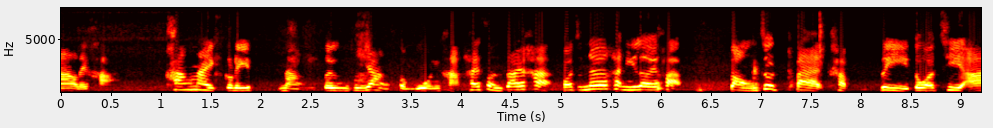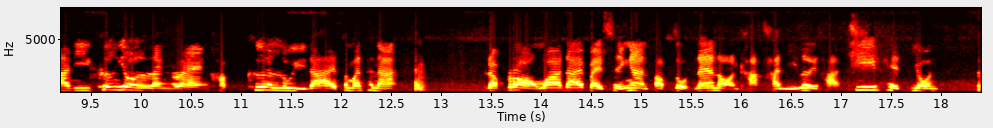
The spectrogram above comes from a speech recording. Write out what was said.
มากเลยค่ะ ข้างในกริปหนังตึงทุกอย่างสมบูรณ์ค่ะ ใครสนใจค่ะ Fortuner คันนี้เลยค่ะ 2.8 ขับ 4 ตัว TRD เครื่องยนต์แรงๆขับเคลื่อนลุยได้สมรรถนะ รับรองว่าได้ไปใช้งานตอบโจทย์แน่นอนค่ะ คันนี้เลยค่ะ ที่เพชรยนต์เส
